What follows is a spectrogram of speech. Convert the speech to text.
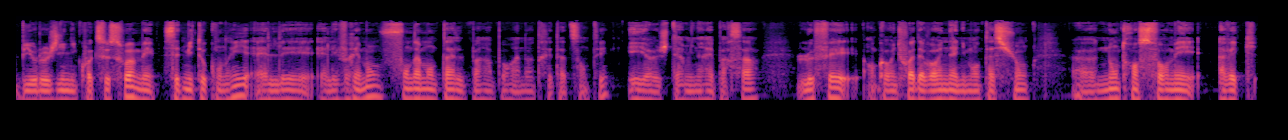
biologie ni quoi que ce soit, mais cette mitochondrie, elle est, vraiment fondamentale par rapport à notre état de santé. Et euh, je terminerai par ça. Le fait, encore une fois, d'avoir une alimentation non transformée avec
